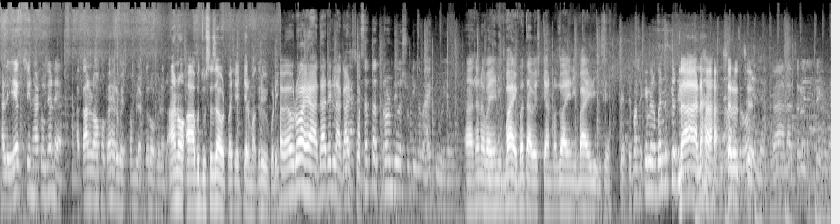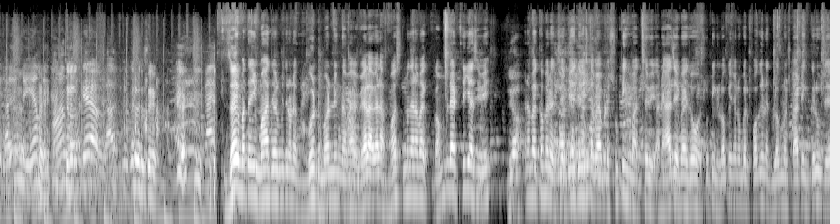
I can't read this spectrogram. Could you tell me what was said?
ખાલી એક સીન હાટું છે ને આ કાલનો આખો પહેરવેશ કમ્પ્લીટ કરવો પડે આનો આ બધું સજાવટ પાછી અત્યારમાં કરવી પડી. હવે રો હે આ દાંત એટલા કાઢશે સતત ત્રણ દિવસ શૂટિંગ અમે હાક્યું હોય એવું. હા છે ને ભાઈ એની બાય બતાવે છે ત્યારનો જો એની બાયડી છે. તે- પાછો કેમેરા બંધ નથી કરી ના ના શરૂ જ છે. ના ના શરૂ જ છે. એમ આમ તો કેમ? છું. જય માતાજી મહાદેવ મિત્રોને ગુડ મોર્નિંગ ના ભાઈ. વેલા વેલા મસ્ત મજાના ભાઈ. કમ્પ્લીટ થઈ ગયા છે. અને ભાઈ ખબર જ છે, બે દિવસ તો ભાઈ આપણે શૂટિંગમાં જ છે અને આજે ભાઈ જો શૂટિંગ લોકેશન ઉપર પગીને જ બ્લોગનું સ્ટાર્ટિંગ કર્યું છે.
